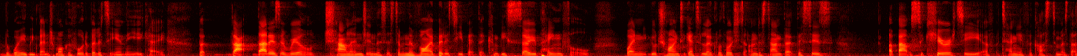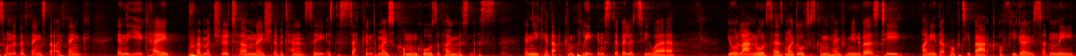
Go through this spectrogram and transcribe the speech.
the way we benchmark affordability in the UK. But that that is a real challenge in the system, and the viability bit that can be so painful when you're trying to get a local authority to understand that this is about security of tenure for customers. That's one of the things that I think in the UK, premature termination of a tenancy is the second most common cause of homelessness in the UK. That complete instability where your landlord says, My daughter's coming home from university, I need that property back, off you go. Suddenly,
